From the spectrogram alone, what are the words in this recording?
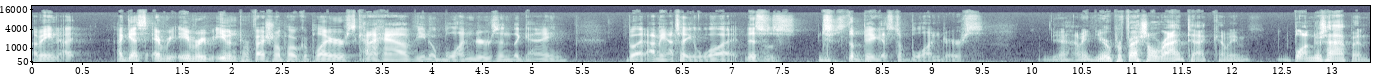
I mean, I, I guess every every even professional poker players kind of have you know blunders in the game. But I mean, I tell you what, this was just the biggest of blunders. Yeah, I mean, you're a professional rad tech. I mean, blunders happen.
